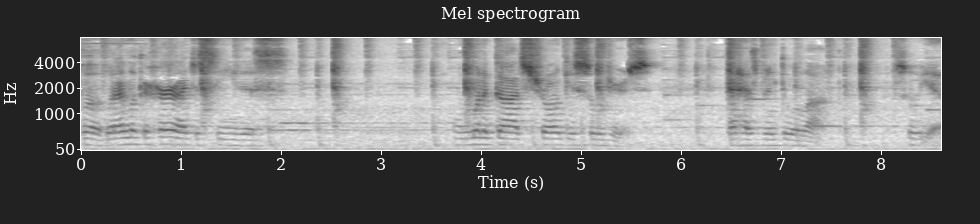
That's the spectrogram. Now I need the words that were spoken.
But when I look at her, I just see this one of God's strongest soldiers that has been through a lot. So yeah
